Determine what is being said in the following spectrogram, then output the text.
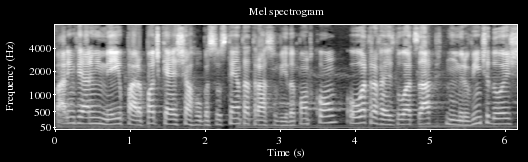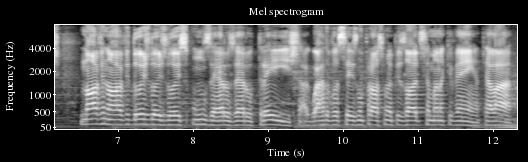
para enviar um e-mail para podcast@sustenta-vida.com ou através do WhatsApp número 22 992221003. Aguardo vocês no próximo episódio semana que vem. Até lá.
